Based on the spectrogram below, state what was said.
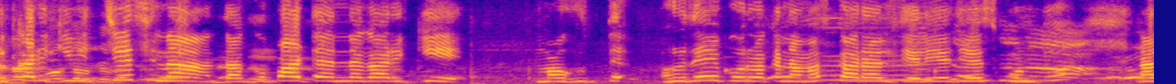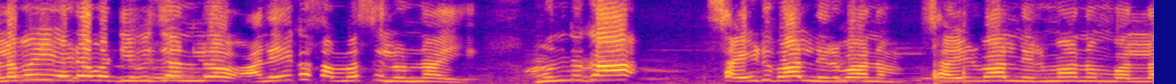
ఇక్కడికి విచ్చేసిన దగ్గుబాటి అన్న గారికి మా హృదయ- హృదయపూర్వక నమస్కారాలు తెలియజేసుకుంటూ నలభై ఏడవ డివిజన్లో అనేక సమస్యలు ఉన్నాయి. ముందుగా సైడ్ వాల్ నిర్మాణం సైడ్ వాల్ నిర్మాణం వల్ల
